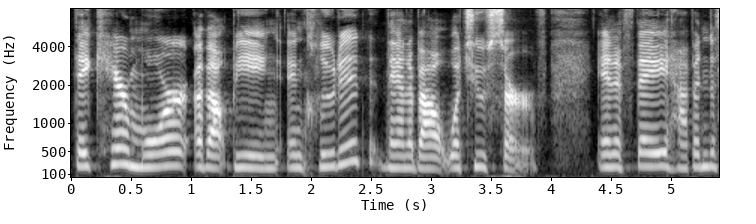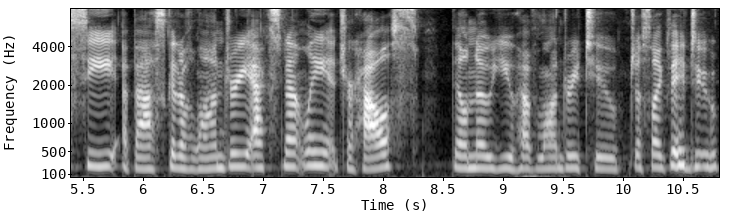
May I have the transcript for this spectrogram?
They care more about being included than about what you serve. And if they happen to see a basket of laundry accidentally at your house, They'll know you have laundry too, just like they do.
